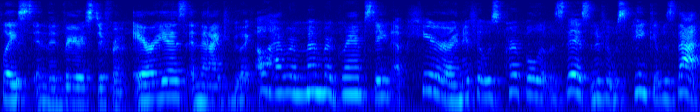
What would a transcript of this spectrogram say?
placed in the various different areas and then I could be like, oh, I remember gram stain up here and if it was purple, it was this and if it was pink, it was that.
